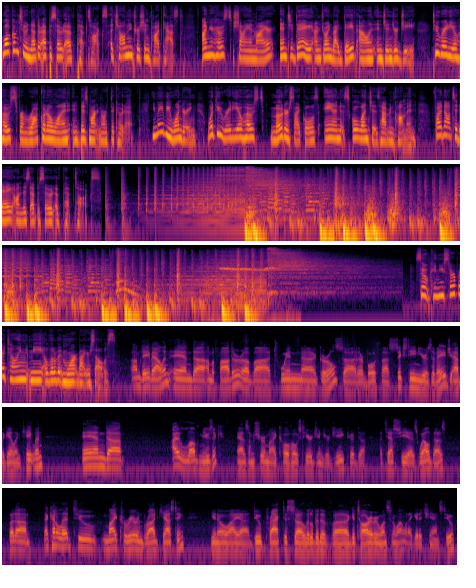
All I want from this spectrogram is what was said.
Welcome to another episode of Pep Talks, a child nutrition podcast. I'm your host, Cheyenne Meyer, and today I'm joined by Dave Allen and Ginger G, two radio hosts from Rock 101 in Bismarck, North Dakota. You may be wondering, what do radio hosts, motorcycles, and school lunches have in common? Find out today on this episode of Pep Talks. So, can you start by telling me a little bit more about yourselves? I'm Dave Allen, and uh, I'm a father of uh, twin uh, girls. Uh, they're both uh, 16 years of age, Abigail and Caitlin. And uh, I love music, as I'm sure my co host here, Ginger G, could attest she as well does. But um, that kind of led to my career in broadcasting. You know, I do practice a little bit of guitar every once in a while when I get a chance to.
